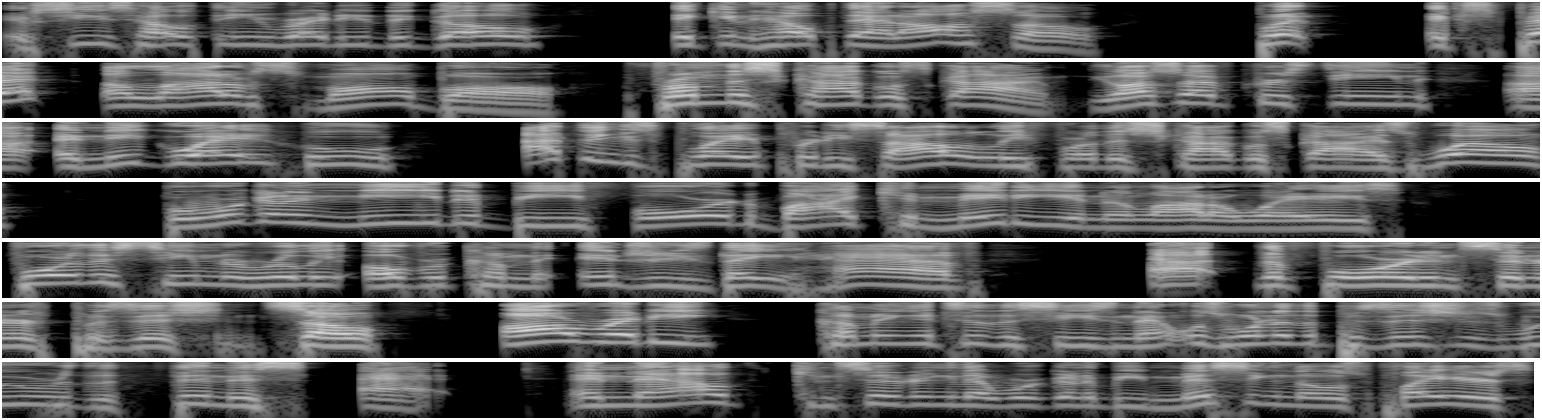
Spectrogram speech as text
if she's healthy and ready to go, it can help that also. But expect a lot of small ball from the Chicago Sky. You also have Kristine uh, Anigwe, who I think has played pretty solidly for the Chicago Sky as well. But we're going to need to be forward by committee in a lot of ways for this team to really overcome the injuries they have at the forward and center position. So already coming into the season, that was one of the positions we were the thinnest at. And now, considering that we're going to be missing those players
